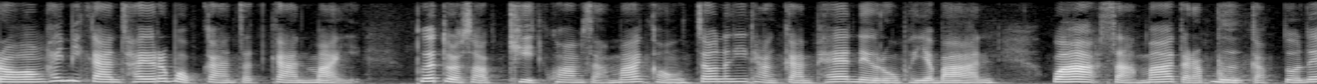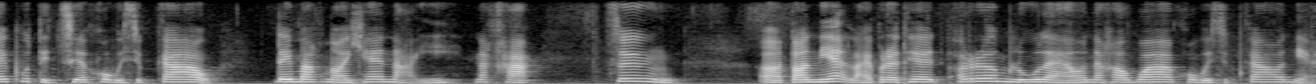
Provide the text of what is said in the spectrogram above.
ร้องให้มีการใช้ระบบการจัดการใหม่ เพื่อตรวจสอบขีดความสามารถของเจ้าหน้าที่ทางการแพทย์ในโรงพยาบาล ว่าสามารถรับมือกับตัวเลขผู้ติดเชื้อโควิด -19 ได้มากน้อยแค่ไหนนะคะ ซึ่งอตอนนี้หลายประเทศเริ่มรู้แล้วนะคะว่าโควิด -19 เนี่ย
